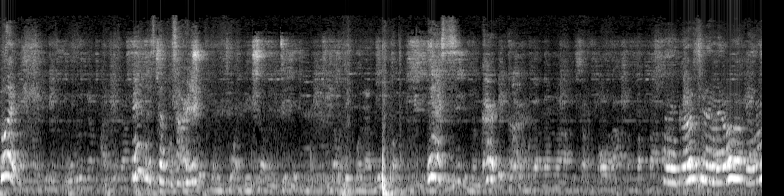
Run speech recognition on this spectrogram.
What? Man, this stuff is hard. Yes, Kurt. I'm gonna go to the middle of the game.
